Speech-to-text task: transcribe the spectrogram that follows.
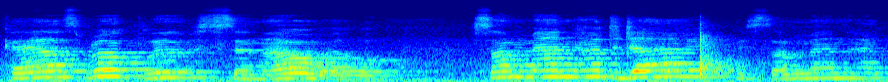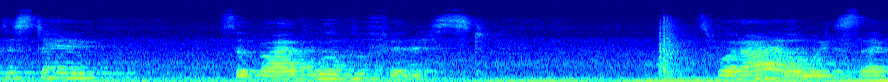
chaos broke loose and oh well, some men had to die and some men had to stay. Survival of the fittest. That's what I always say.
